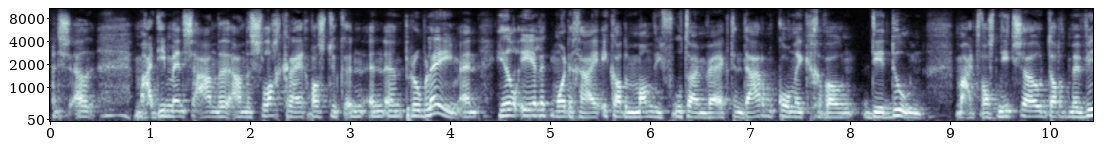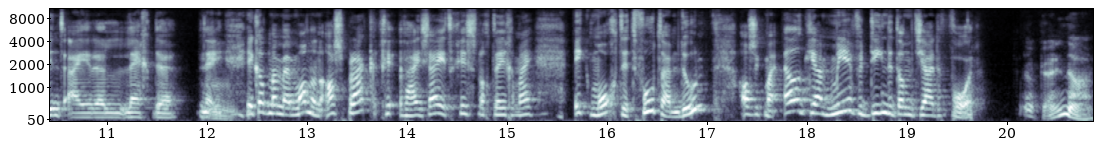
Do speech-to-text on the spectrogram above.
Dus, eh, maar die mensen aan de, aan de slag krijgen was natuurlijk een, een, een probleem. En heel eerlijk, Mordechai, ik had een man die fulltime werkte. En daarom kon ik gewoon dit doen. Maar het was niet zo dat het me windeieren legde. Nee, ik had met mijn man een afspraak. Hij zei het gisteren nog tegen mij. Ik mocht dit fulltime doen als ik maar elk jaar meer verdiende dan het jaar ervoor. Oké, nou,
